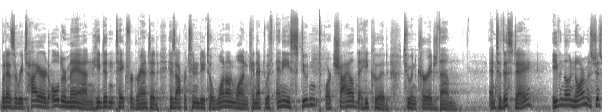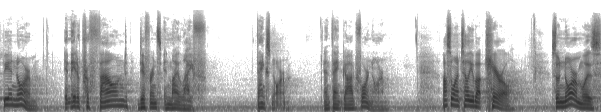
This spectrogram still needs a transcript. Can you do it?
But as a retired older man, he didn't take for granted his opportunity to one on one connect with any student or child that he could to encourage them. And to this day, even though Norm is just being Norm, it made a profound difference in my life. Thanks, Norm. And thank God for Norm. I also want to tell you about Carol. So, Norm was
